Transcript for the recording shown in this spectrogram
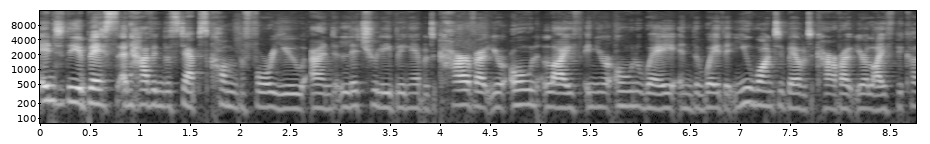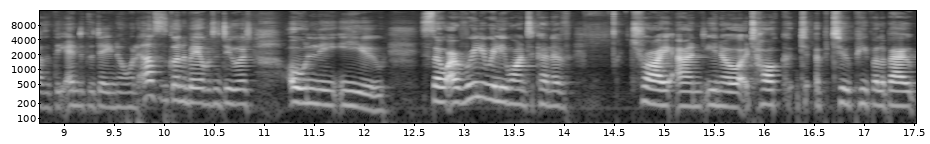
into the abyss and having the steps come before you and literally being able to carve out your own life in your own way, in the way that you want to be able to carve out your life. Because at the end of the day, no one else is going to be able to do it, only you. So I really, really want to kind of try and, you know, talk to, to people about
